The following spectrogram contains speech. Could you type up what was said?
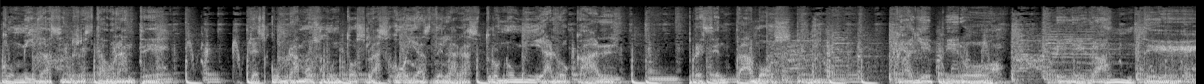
comida sin restaurante. Descubramos juntos las joyas de la gastronomía local. Presentamos Calle Pero Elegante.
